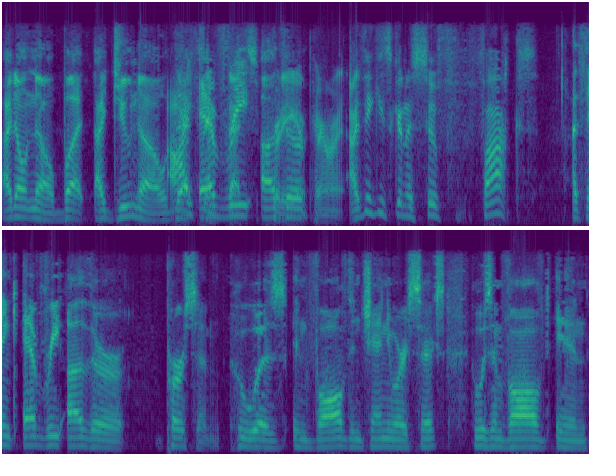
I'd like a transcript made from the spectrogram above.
I don't know, but I do know that I think every that's pretty other apparent. I think he's going to sue Fox. I think every other person who was involved in January 6th, who was involved in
